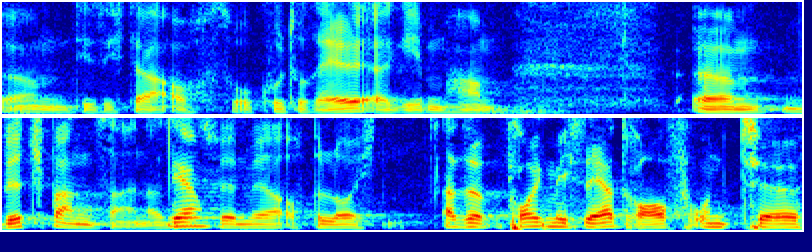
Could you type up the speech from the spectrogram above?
ähm, die sich da auch so kulturell ergeben haben. Ähm, wird spannend sein. Also ja. das werden wir auch beleuchten. Also freue ich mich sehr drauf und äh,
